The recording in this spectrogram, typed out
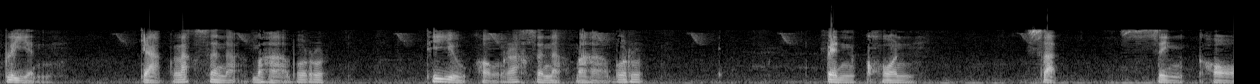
เปลี่ยนจากลักษณะมหาบุรุษที่อยู่ของลักษณะมหาบุรุษ เป็นคน สัตว์ สิ่งขอ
